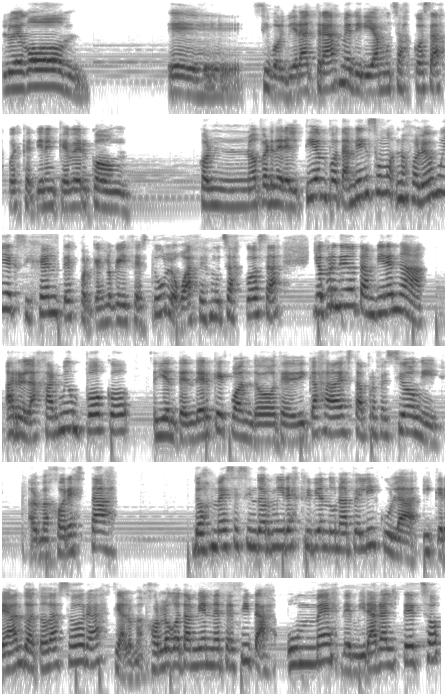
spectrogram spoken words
Luego, eh, si volviera atrás me diría muchas cosas pues que tienen que ver con, con no perder el tiempo. También somos, nos volvemos muy exigentes porque es lo que dices tú, luego haces muchas cosas. Yo he aprendido también a, a relajarme un poco y entender que cuando te dedicas a esta profesión y a lo mejor estás dos meses sin dormir escribiendo una película y creando a todas horas, y a lo mejor luego también necesitas un mes de mirar al techo,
